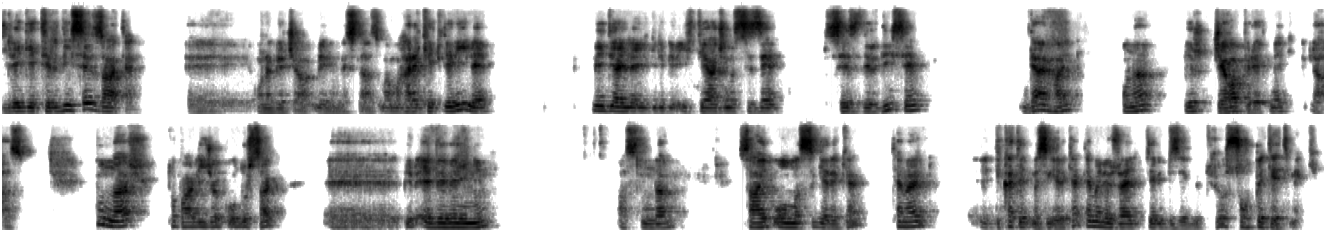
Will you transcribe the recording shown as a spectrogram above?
dile getirdiyse zaten e, ona bir cevap verilmesi lazım. Ama hareketleriyle medya ile ilgili bir ihtiyacını size sezdirdiyse derhal ona bir cevap üretmek lazım. Bunlar toparlayacak olursak bir ebeveynin aslında sahip olması gereken temel dikkat etmesi gereken temel özellikleri bize götürüyor. Sohbet etmek.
